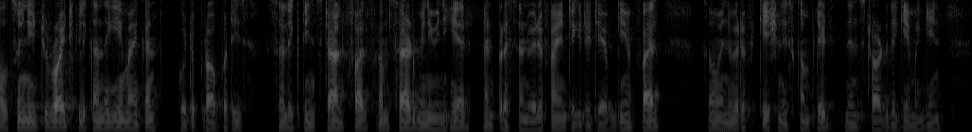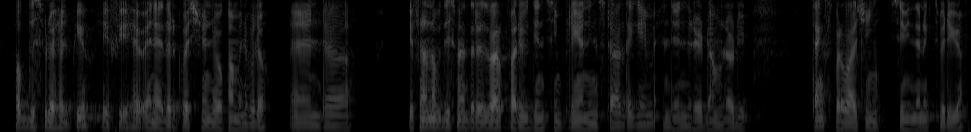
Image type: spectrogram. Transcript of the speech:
also you need to right click on the game icon go to properties select install file from side menu in here and press and verify integrity of game file. So when verification is complete then start the game again. Hope this will help you. If you have any other question you comment below. And uh, if none of these methods work for you then simply uninstall the game and then re-download it. Thanks for watching. See you in the next video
